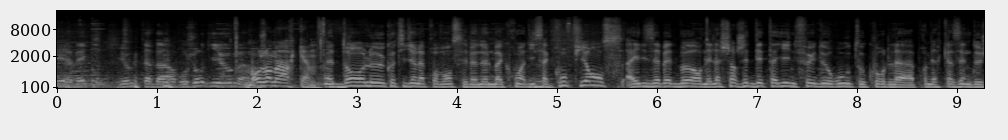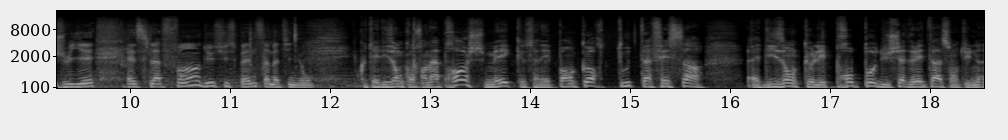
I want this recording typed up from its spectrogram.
Et avec Guillaume Tabar. Bonjour Guillaume. Bonjour Marc. Dans le quotidien La Provence, Emmanuel Macron a dit sa confiance à Elisabeth Borne et l'a chargé de détailler une feuille de route au cours de la première quinzaine de juillet. Est-ce la fin du suspense à Matignon? Écoutez, disons qu'on s'en approche, mais que ça n'est pas encore tout à fait ça. Euh, disons que les propos du chef de l'État sont une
